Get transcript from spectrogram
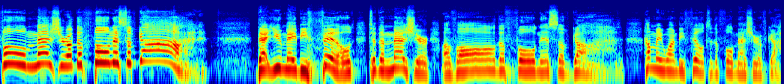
full measure of the fullness of God that you may be filled to the measure of all the fullness of God. How many want to be filled to the full measure of God?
